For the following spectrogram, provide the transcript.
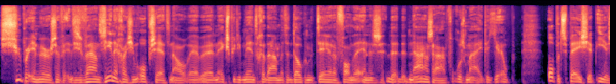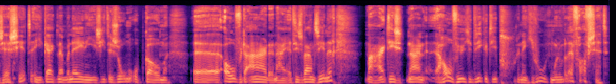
super immersive. Het is waanzinnig als je hem opzet. Nou, we hebben een experiment gedaan met de documentaire van de, NS, de, de NASA, volgens mij. Dat je op, op het spaceship ISS zit en je kijkt naar beneden en je ziet de zon opkomen uh, over de aarde. Nou ja, het is waanzinnig. Maar het is na een half uurtje, drie kwartier, pff, dan denk je, hoe, ik moet hem wel even afzetten.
